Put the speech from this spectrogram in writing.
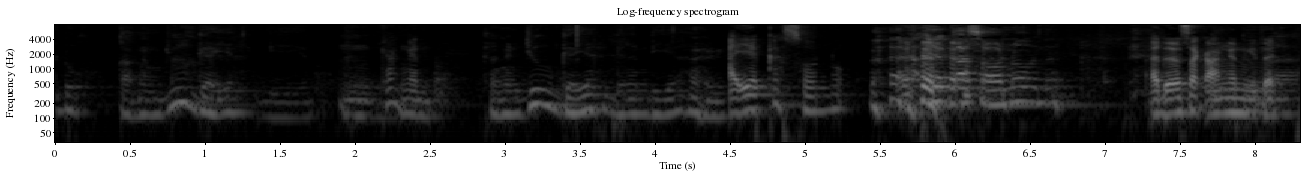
aduh kangen juga ya gitu. Hmm, kangen. kangen juga ya dengan dia Ayah kasono. ya kasono Ada rasa kangen gitu. ya.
